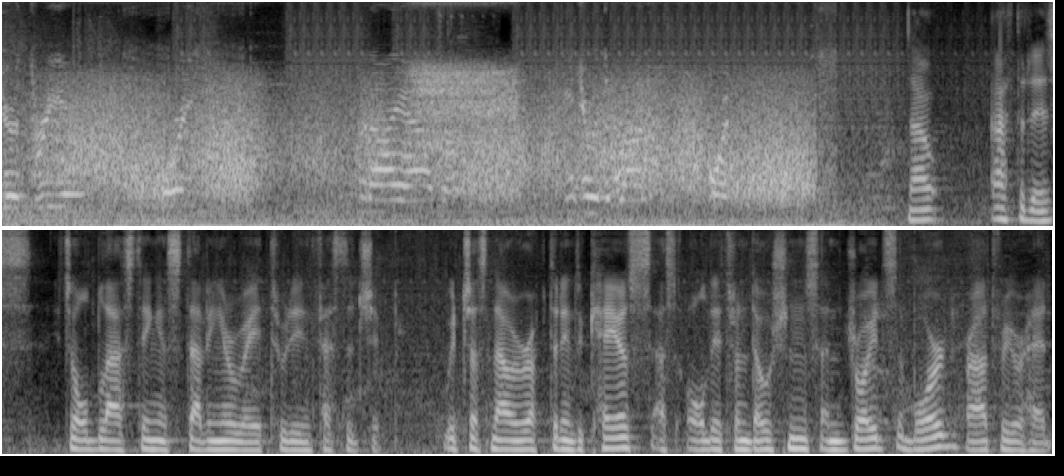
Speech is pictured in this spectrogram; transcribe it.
You're 3 8, 40. Keep an eye out. Need you at the front. Report. Now, after this, it's all blasting and stabbing your way through the infested ship, which has now erupted into chaos as all the Trandoshans and droids aboard are out for your head,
